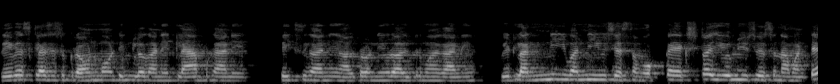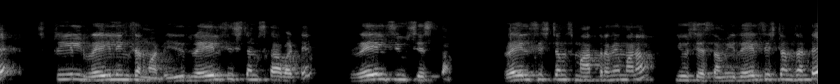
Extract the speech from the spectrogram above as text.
ప్రీవియస్ క్లాసెస్ గ్రౌండ్ మౌంటింగ్లో కానీ క్లాంప్ కానీ ఫిక్స్ కానీ అల్ట్రా న్యూరాల్ట్రిమా కానీ వీటిలో అన్ని ఇవన్నీ యూజ్ చేస్తాం. ఒక్క ఎక్స్ట్రా యూమ్ యూజ్ చేస్తున్నామంటే స్టీల్ రైలింగ్స్ అన్నమాట. ఇది రైల్ సిస్టమ్స్ కాబట్టి రైల్స్ యూజ్ చేస్తాం. రైల్ సిస్టమ్స్ మాత్రమే మనం యూజ్ చేస్తాం. ఈ రైల్ సిస్టమ్స్ అంటే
